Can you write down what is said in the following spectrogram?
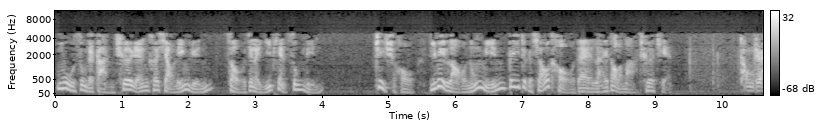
目送着赶车人和小凌云走进了一片松林。这时候，一位老农民背着个小口袋来到了马车前。同志，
